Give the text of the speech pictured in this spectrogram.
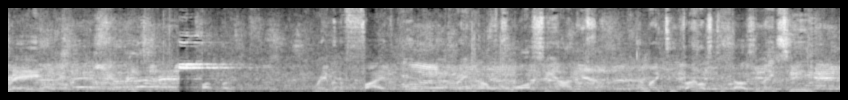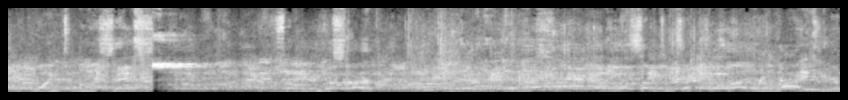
Ray Butler. With a 5 lead right now for Wauseon here. MIT Finals 2019, 126. So restart. There it is. Ray got 17 seconds to try and ride here.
